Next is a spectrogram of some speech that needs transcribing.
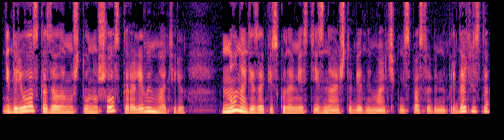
и Дариола сказала ему, что он ушел с королевой-матерью, но, найдя записку на месте и зная, что бедный мальчик не способен на предательство,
